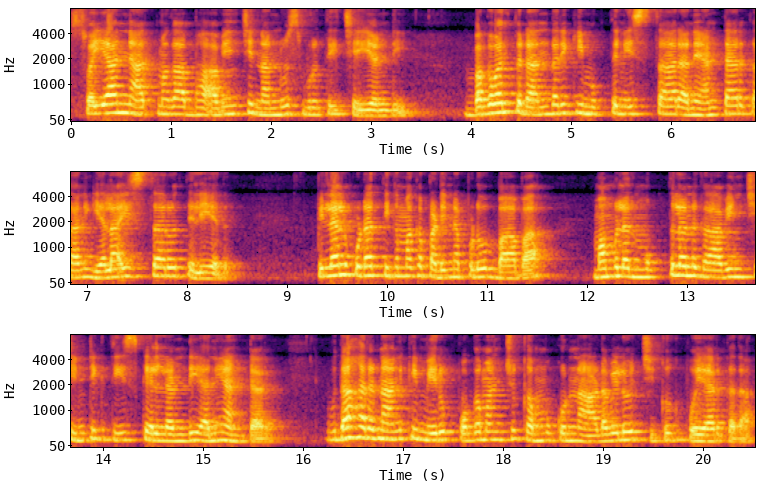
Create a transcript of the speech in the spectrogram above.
స్వయాన్ని ఆత్మగా భావించి నన్ను స్మృతి చేయండి. భగవంతుడు అందరికీ ముక్తిని ఇస్తారని అంటారు కానీ ఎలా ఇస్తారో తెలియదు. పిల్లలు కూడా తికమక పడినప్పుడు బాబా మమ్ములను ముక్తులను గావించి ఇంటికి తీసుకెళ్ళండి అని అంటారు. ఉదాహరణానికి మీరు పొగమంచు కమ్ముకున్న అడవిలో చిక్కుకుపోయారు కదా.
